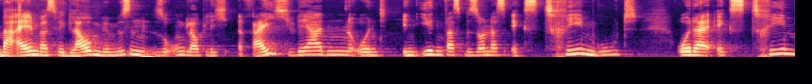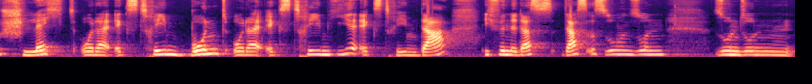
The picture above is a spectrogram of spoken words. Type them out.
bei allem, was wir glauben, wir müssen so unglaublich reich werden und in irgendwas besonders extrem gut oder extrem schlecht oder extrem bunt oder extrem hier, extrem da. Ich finde, das, das ist so, so ein, so ein, so ein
